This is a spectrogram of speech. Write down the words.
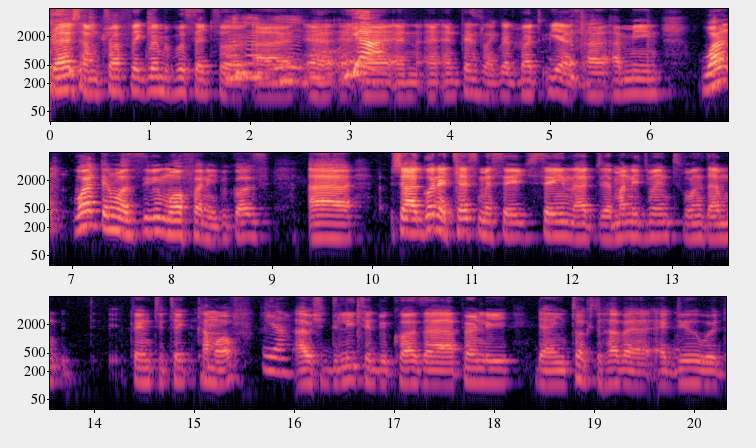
drive some traffic when people search for mm-hmm, uh, mm-hmm. Uh, uh, yeah. Uh, and, and and things like that but yes uh, i mean one one thing was even more funny because uh, so I got a text message saying that the management wants them thing to take come off. Yeah. I should delete it because uh, apparently they're in talks to have a, a deal with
